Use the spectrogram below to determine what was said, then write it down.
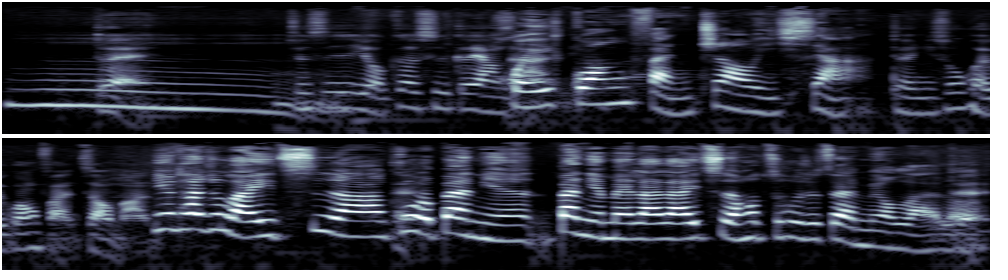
嗯，对，就是有各式各样的回光返照一下。对，你说回光返照嘛？因为他就来一次啊，过了半年，半年没来，来一次，然后之后就再也没有来了。对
